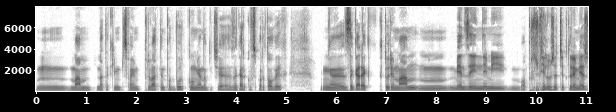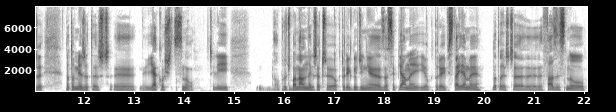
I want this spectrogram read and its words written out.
mm, mam na takim swoim prywatnym podwórku, mianowicie zegarków sportowych. Y, zegarek, który mam, mm, między innymi oprócz wielu rzeczy, które mierzy, no to mierzy też y, jakość snu, czyli oprócz banalnych rzeczy, o której godzinie zasypiamy i o której wstajemy, no to jeszcze fazy snu,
